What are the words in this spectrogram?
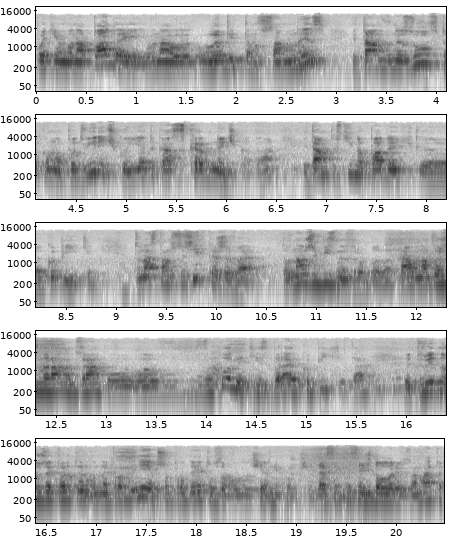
потім вона падає і вона летить там в сам низ, і там внизу, в такому подвір'ячку, є така скарбничка, та? і там постійно падають е, копійки. То у нас там сусідка живе, то вона вже бізнес зробила. Та? Вона кожен ранок зранку е, виходить і збирає копійки. Та? Відповідно, вже квартиру не продає, якщо продає, то за величезні гроші. 10 тисяч доларів за метр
